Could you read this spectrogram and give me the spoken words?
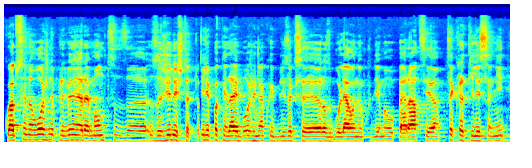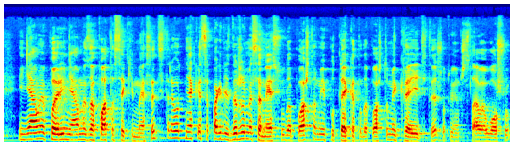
Когато се наложи непредвиден ремонт за, за жилището или пък не дай Боже някой близък се разболява, необходима операция, съкратили са ни и нямаме пари, нямаме заплата всеки месец и трябва от някъде се пак да издържаме семейство, да плащаме ипотеката, да плащаме кредитите, защото иначе става лошо.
